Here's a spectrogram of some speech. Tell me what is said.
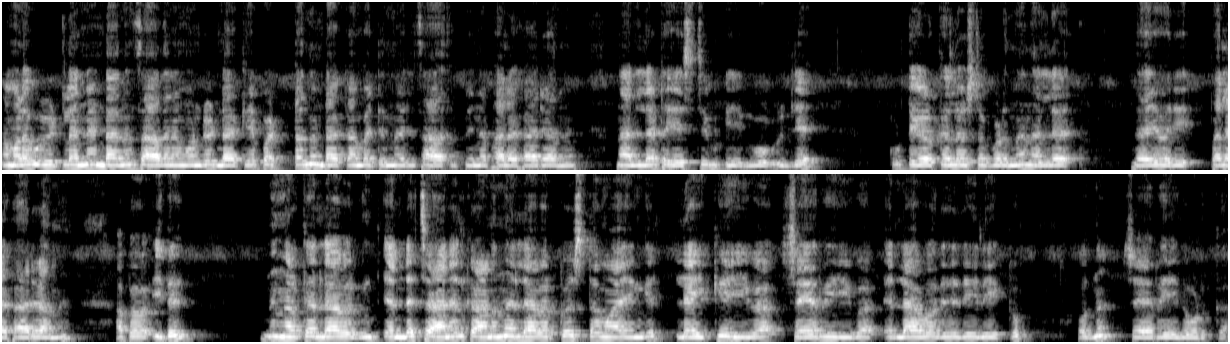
നമ്മളെ വീട്ടിൽ തന്നെ ഉണ്ടാകുന്ന സാധനം കൊണ്ട് ഉണ്ടാക്കിയ പെട്ടെന്ന് ഉണ്ടാക്കാൻ പറ്റുന്ന ഒരു സാ പിന്നെ പലഹാരമാണ്. നല്ല ടേസ്റ്റും ഇല്ല? കുട്ടികൾക്കെല്ലാം ഇഷ്ടപ്പെടുന്ന നല്ല ഇതായ ഒരു പലഹാരമാണ്. അപ്പോൾ ഇത് നിങ്ങൾക്ക് എല്ലാവർക്കും എന്റെ ചാനൽ കാണുന്ന എല്ലാവർക്കും ഇഷ്ടമായെങ്കിൽ ലൈക്ക് ചെയ്യുക ഷെയർ ചെയ്യുക എല്ലാവരിലേക്കും ഒന്ന് ഷെയർ ചെയ്ത് കൊടുക്കുക.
